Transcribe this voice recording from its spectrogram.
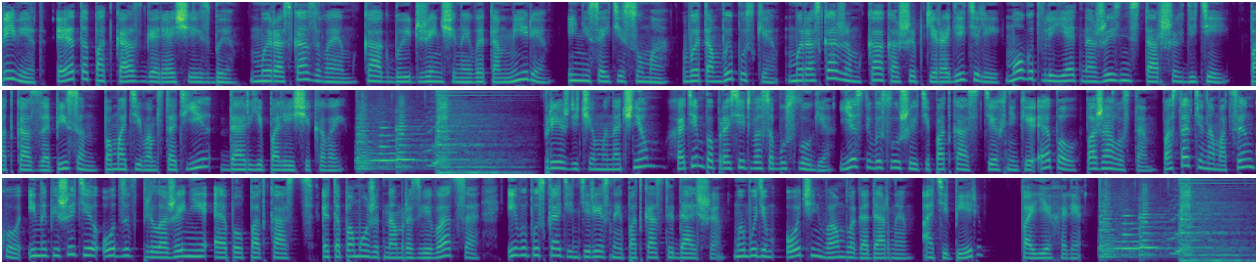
Привет! Это подкаст «Горящие избы». Мы рассказываем, как быть женщиной в этом мире и не сойти с ума. В этом выпуске мы расскажем, как ошибки родителей могут влиять на жизнь старших детей. Подкаст записан по мотивам статьи Дарьи Полещиковой. Прежде чем мы начнем, хотим попросить вас об услуге. Если вы слушаете подкаст техники Apple, пожалуйста, поставьте нам оценку и напишите отзыв в приложении Apple Podcasts. Это поможет нам развиваться и выпускать интересные подкасты дальше. Мы будем очень вам благодарны. А теперь поехали!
